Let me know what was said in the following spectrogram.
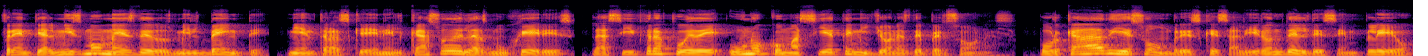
frente al mismo mes de 2020, mientras que en el caso de las mujeres la cifra fue de 1,7 millones de personas. Por cada 10 hombres que salieron del desempleo,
